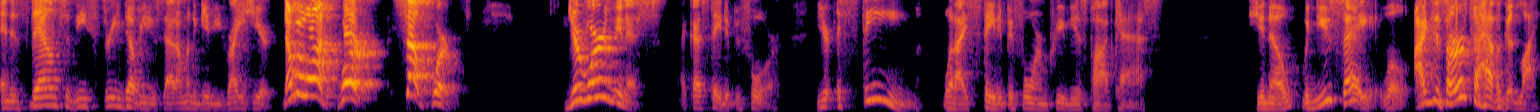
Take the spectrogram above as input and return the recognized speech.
And it's down to these three W's that I'm going to give you right here. Number one, worth, self worth, your worthiness, like I stated before, your esteem, what I stated before in previous podcasts. You know, when you say, well, I deserve to have a good life,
